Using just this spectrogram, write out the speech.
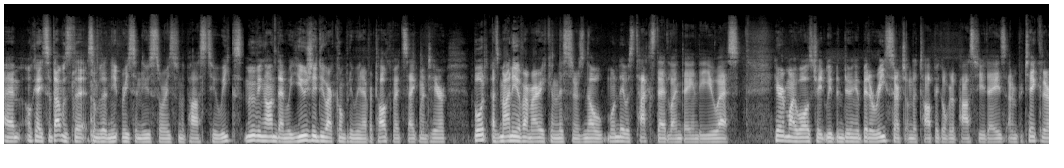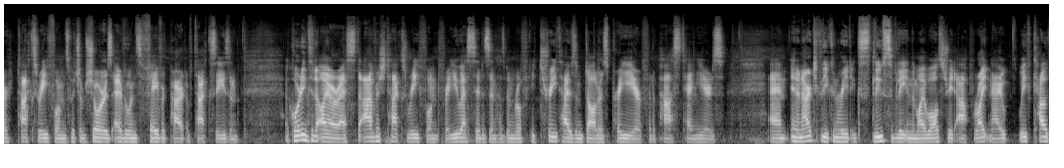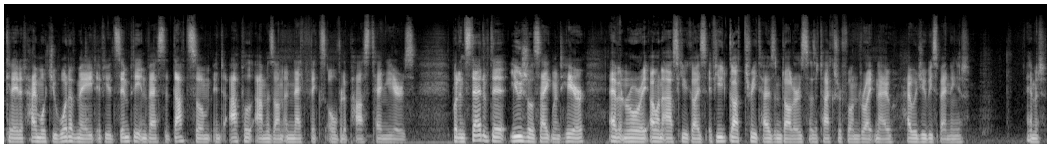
Um, okay, so that was the, some of the new, recent news stories from the past two weeks. Moving on, then, we usually do our company we never talk about segment here, but as many of our American listeners know, Monday was tax deadline day in the US. Here at My Wall Street, we've been doing a bit of research on the topic over the past few days, and in particular, tax refunds, which I'm sure is everyone's favourite part of tax season. According to the IRS, the average tax refund for a US citizen has been roughly $3,000 per year for the past 10 years. Um, in an article you can read exclusively in the My Wall Street app right now, we've calculated how much you would have made if you'd simply invested that sum into Apple, Amazon, and Netflix over the past 10 years. But instead of the usual segment here, Evan and Rory, I want to ask you guys if you'd got $3,000 as a tax refund right now, how would you be spending it? Emmett.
